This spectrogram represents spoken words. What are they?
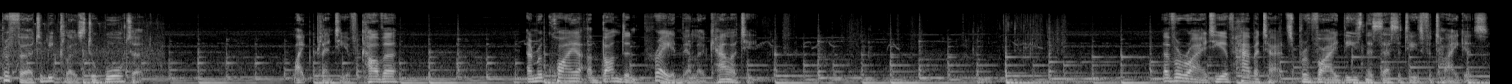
prefer to be close to water, like plenty of cover, and require abundant prey in their locality. A variety of habitats provide these necessities for tigers,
